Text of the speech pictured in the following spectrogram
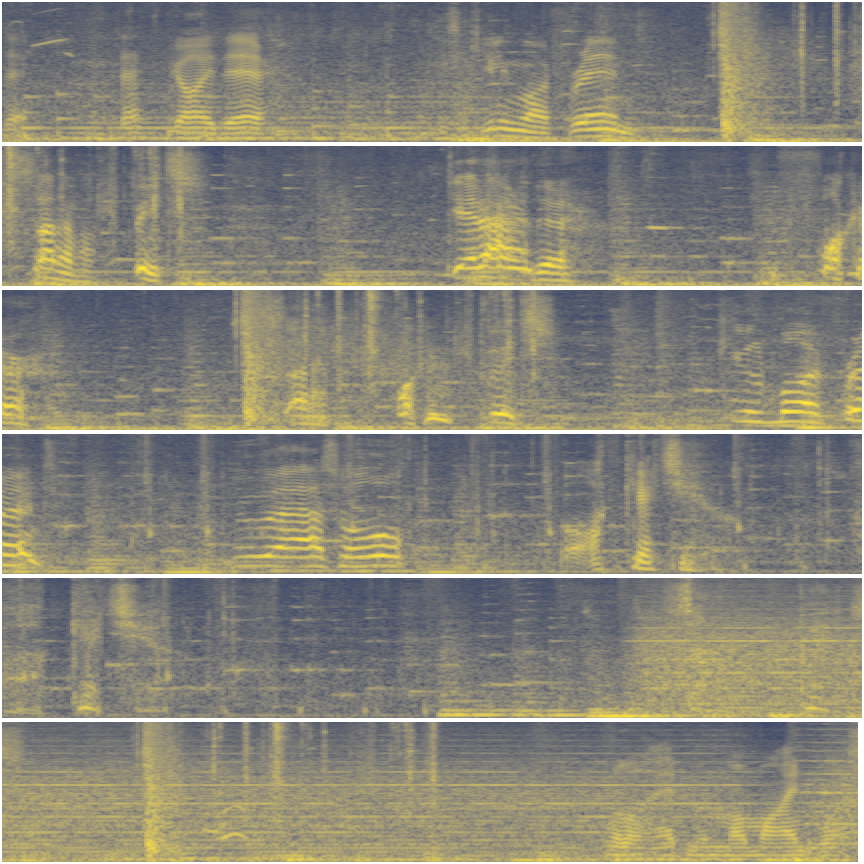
That, that guy there, he's killing my friend. Son of a bitch! Get out of there! You fucker! Son of a fucking bitch! Killed my friend! You asshole! I'll get you! I'll get you! Son of a bitch! All I had in my mind was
